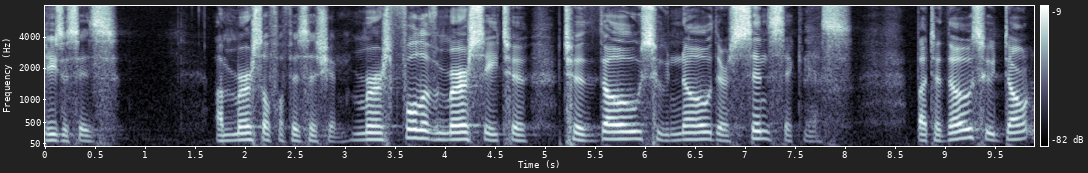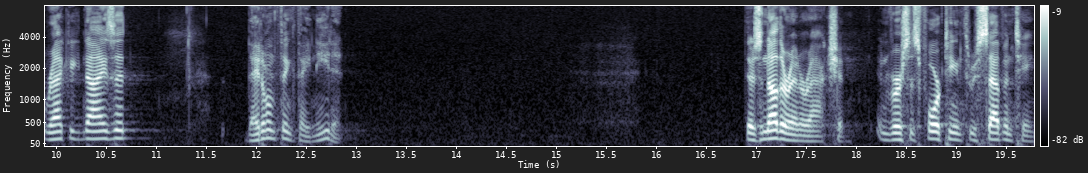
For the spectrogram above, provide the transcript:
Jesus is a merciful physician, mer- full of mercy to, to those who know their sin sickness. But to those who don't recognize it, they don't think they need it. There's another interaction in verses 14 through 17.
